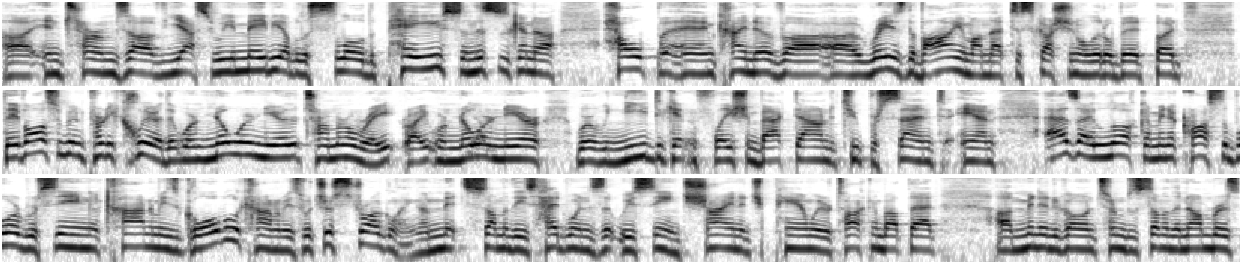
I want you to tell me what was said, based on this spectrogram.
uh, in terms of yes, we may be able to slow the pace, and this is going to help and kind of uh, uh, raise the volume on that discussion a little bit. But they've also been pretty clear that we're nowhere near the terminal rate, right? We're nowhere yep. near where we need to get inflation back down to two percent. And as I look, I mean, across the board, we're seeing economies, global economies, which are struggling amidst some of these headwinds that we've seen. China, Japan. We were talking about that a minute ago in terms of some of the numbers.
